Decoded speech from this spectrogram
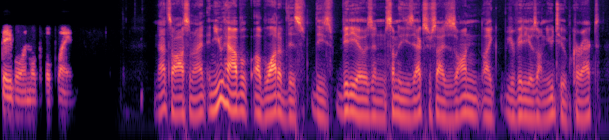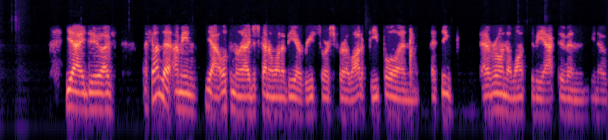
stable in multiple planes. That's awesome, and you have a lot of this these videos and some of these exercises on like your videos on YouTube, correct? Yeah, I do. I've I found that I mean, yeah, ultimately I just kind of want to be a resource for a lot of people and I think everyone that wants to be active in, you know,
